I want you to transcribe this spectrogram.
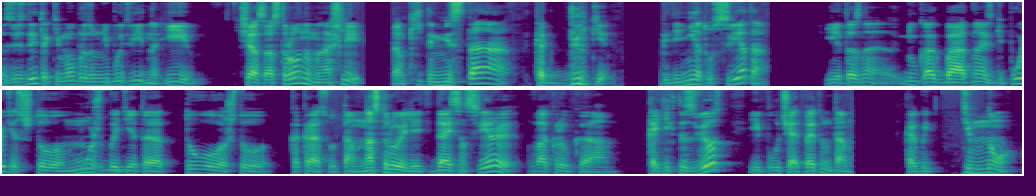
звезды таким образом не будет видно. И сейчас астрономы нашли там какие-то места, как дырки, где нету света, и это, ну, как бы одна из гипотез, что, может быть, это то, что как раз вот там настроили эти Dyson сферы вокруг а, каких-то звезд и получают, поэтому там как бы темно.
